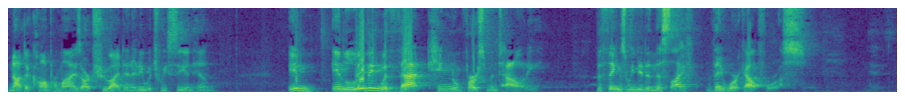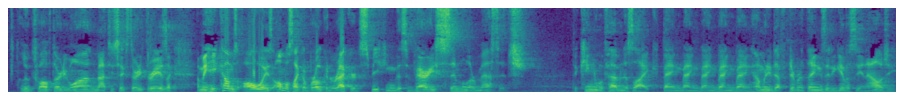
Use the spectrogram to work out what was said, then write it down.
not to compromise our true identity, which we see in Him in, in living with that kingdom first mentality, the things we need in this life, they work out for us. Luke 12 31, Matthew 6 33 is like, I mean, he comes always almost like a broken record speaking this very similar message. The kingdom of heaven is like bang, bang, bang, bang, bang. How many different things did he give us the analogy?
